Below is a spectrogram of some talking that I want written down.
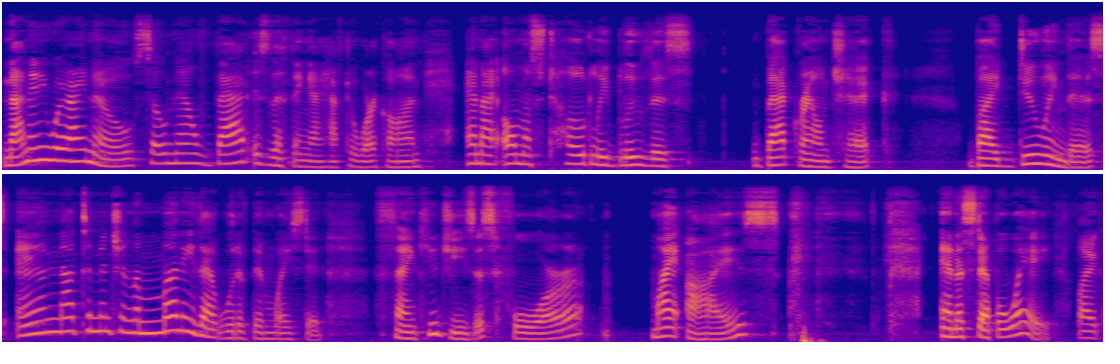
Not anywhere I know. So now that is the thing I have to work on. And I almost totally blew this background check by doing this, and not to mention the money that would have been wasted. Thank you, Jesus, for my eyes and a step away. Like,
